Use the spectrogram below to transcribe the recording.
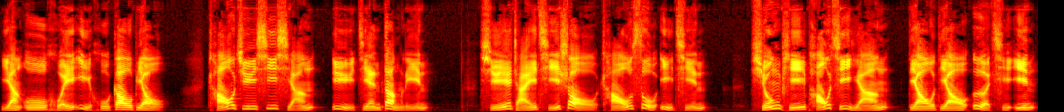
杨屋回忆乎高标。巢居西翔，玉间邓林。学宅奇兽，巢宿一禽。熊皮庖其羊，雕雕恶其阴。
